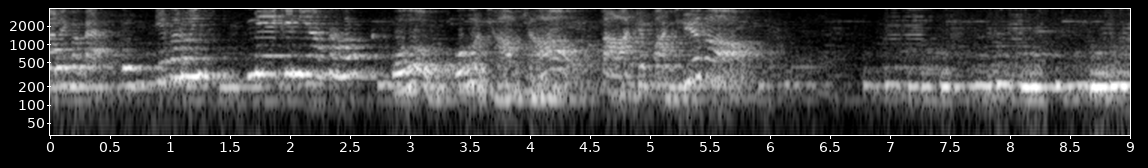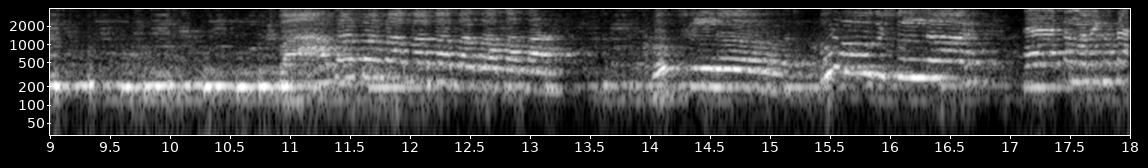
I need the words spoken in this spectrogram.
মানে কথা এবার ওই মেয়েকে নিয়ে আসা হোক। ও ও যাও যাও তারাকে পাঠিয়ে দাও। বাবা বাবা বাবা বাবা বাবা খুব সুন্দর খুব সুন্দর। তা মানে কথা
